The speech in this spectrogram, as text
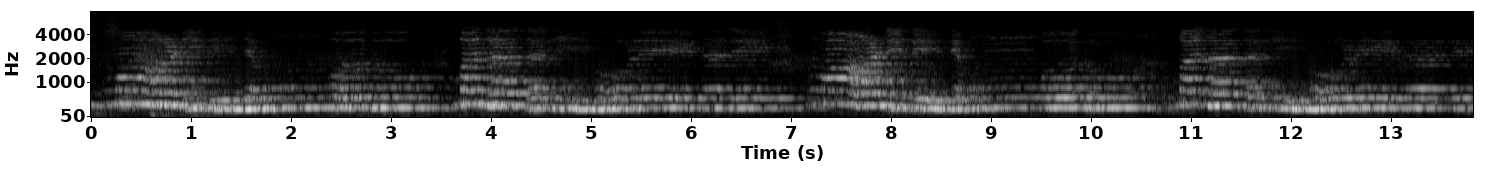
ಮಾಡಿದೆನೆಂಬುದು ಮನದಲ್ಲಿ ಹೊಳೆದರೆ. ಮಾಡಿದೆನೆಂಬುದು ಮನದಲ್ಲಿ ಹೊಳೆದರೆ.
